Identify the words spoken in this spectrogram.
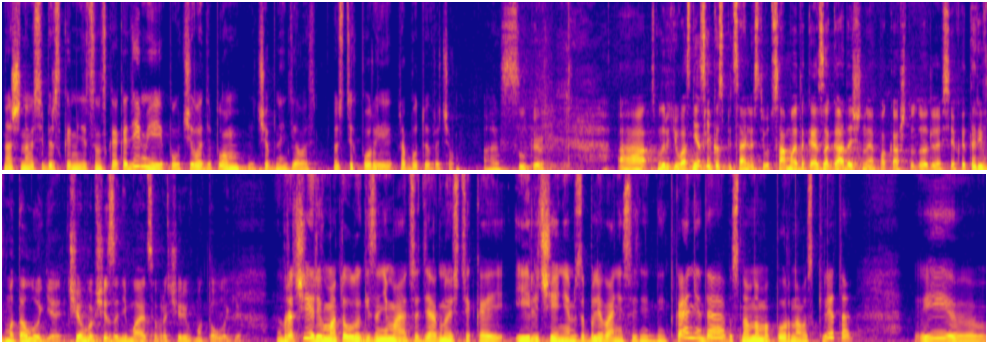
нашей Новосибирской медицинской академии и получила диплом лечебное дело. Но с тех пор и работаю врачом. А, супер. А, смотрите, у вас несколько специальностей. Вот самая такая загадочная пока что да, для всех – это ревматология. Чем вообще занимаются врачи-ревматологи? Врачи-ревматологи занимаются диагностикой и лечением заболеваний соединительной ткани, да, в основном опорного скелета. И, э,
